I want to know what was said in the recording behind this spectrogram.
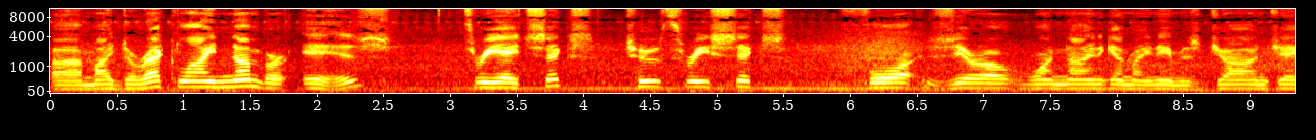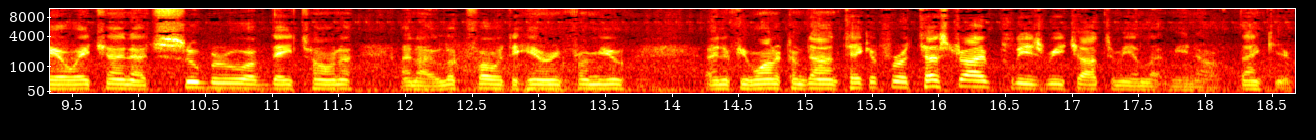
Uh, my direct line number is 386 236 4019. Again, my name is John, J-O-H-N, at Subaru of Daytona and I look forward to hearing from you. And if you want to come down and take it for a test drive, please reach out to me and let me know. Thank you.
